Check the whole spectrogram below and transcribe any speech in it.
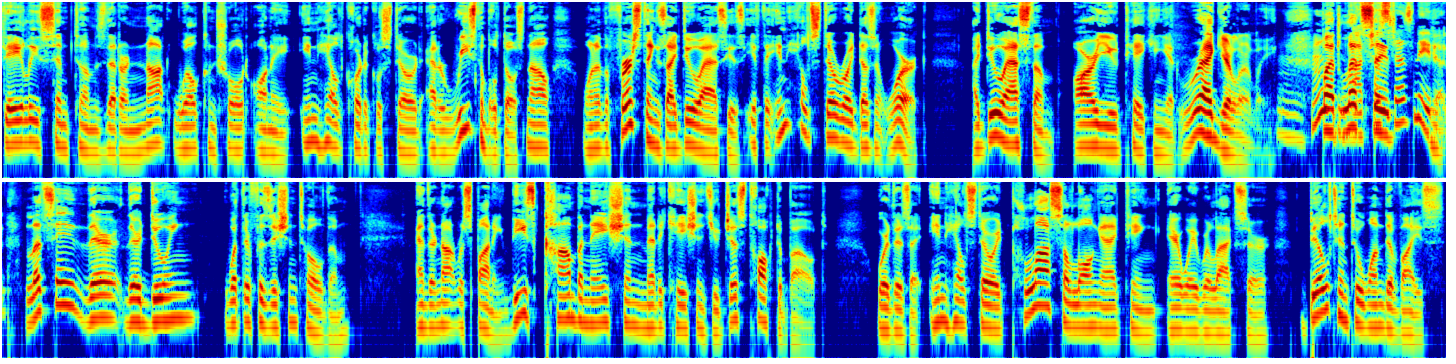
daily symptoms that are not well controlled on a inhaled corticosteroid at a reasonable dose. Now, one of the first things I do ask is if the inhaled steroid doesn't work, I do ask them, "Are you taking it regularly?" Mm-hmm. But let's not say as needed. let's say they're they're doing what their physician told them and they're not responding. These combination medications you just talked about where there's an inhaled steroid plus a long-acting airway relaxer built into one device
